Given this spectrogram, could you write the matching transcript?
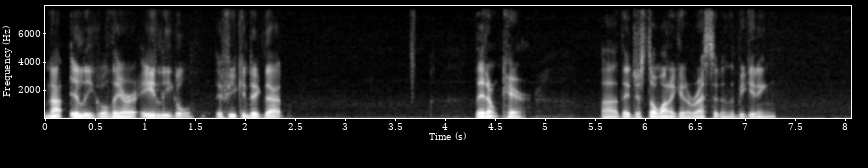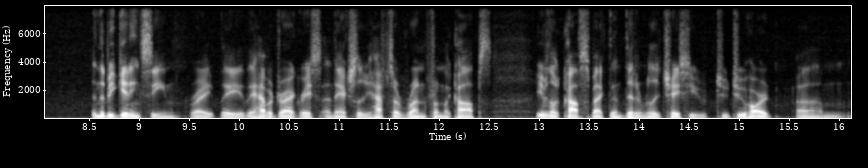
not illegal. They are illegal if you can dig that. They don't care. Uh, they just don't want to get arrested in the beginning. In the beginning scene, right? They they have a drag race and they actually have to run from the cops, even though cops back then didn't really chase you too too hard. Um,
